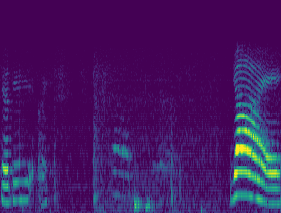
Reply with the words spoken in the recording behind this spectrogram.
Daddy. Yay.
